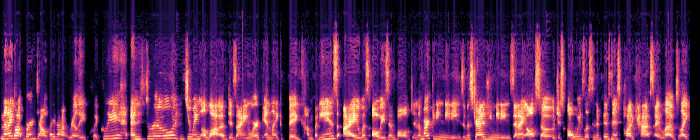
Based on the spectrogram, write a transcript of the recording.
And then I got burnt out by that really quickly. And through doing a lot of design work in like big companies, I was always involved in the marketing meetings and the strategy meetings. And I also just always listened to business podcasts. I loved like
